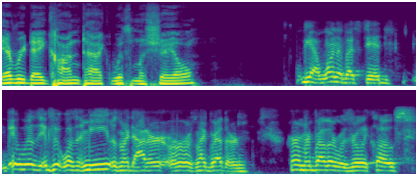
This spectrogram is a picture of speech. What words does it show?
everyday contact with Michelle? Yeah, one of us did. It was if it wasn't me, it was my daughter or it was my brother. Her and my brother was really close.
